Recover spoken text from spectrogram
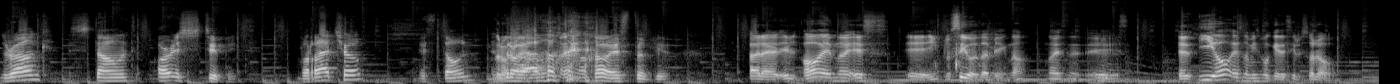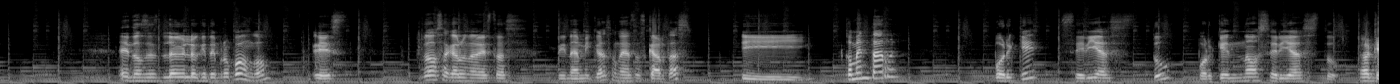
Drunk, stoned or stupid. Borracho, stone, Drogado. drogado o estúpido. Ahora, el O no es eh, inclusivo también, ¿no? No es, eh, es- el IO es lo mismo que decir solo O. Entonces, lo, lo que te propongo es. Vamos a sacar una de estas dinámicas, una de estas cartas, y comentar por qué serías tú, por qué no serías tú. Ok.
